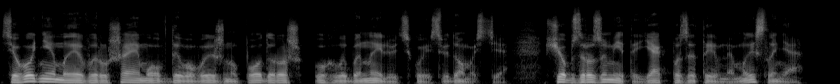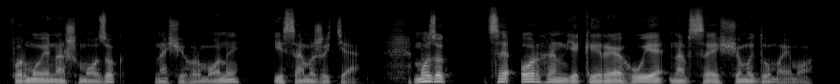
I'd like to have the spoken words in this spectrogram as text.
Сьогодні ми вирушаємо в дивовижну подорож у глибини людської свідомості, щоб зрозуміти, як позитивне мислення формує наш мозок, наші гормони і саме життя. Мозок це орган, який реагує на все, що ми думаємо.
